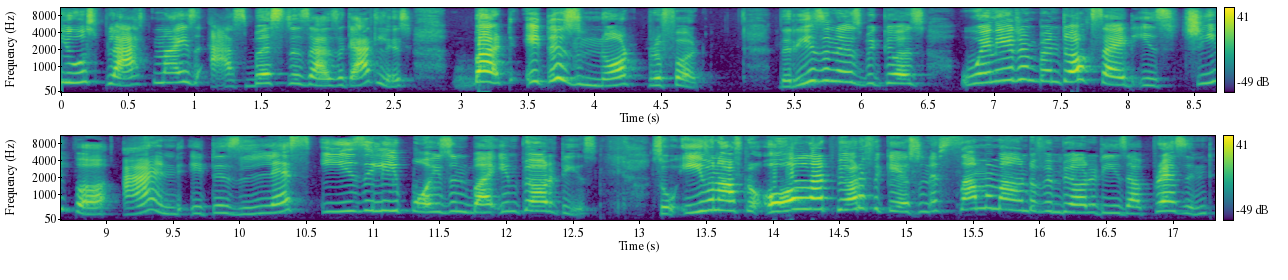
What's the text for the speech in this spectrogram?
use platinized asbestos as a catalyst, but it is not preferred. The reason is because vanadium pentoxide is cheaper and it is less easily poisoned by impurities. So even after all that purification, if some amount of impurities are present,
